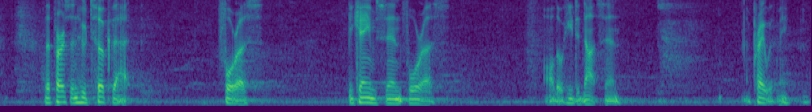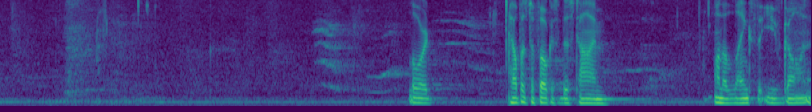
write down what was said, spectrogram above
the person who took that for us, became sin for us, although he did not sin. Pray with me. Lord, help us to focus at this time on the lengths that you've gone.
